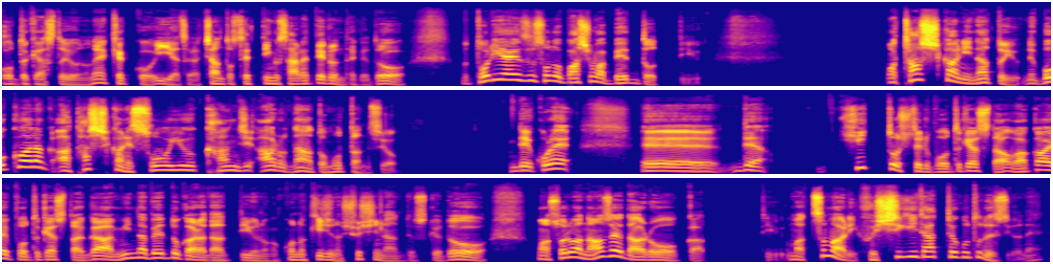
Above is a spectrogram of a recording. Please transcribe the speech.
ポッドキャスト用のね、結構いいやつがちゃんとセッティングされてるんだけど、とりあえずその場所はベッドっていう。まあ確かになというね、僕はなんか、あ、確かにそういう感じあるなと思ったんですよ。で、これ、えー、で、ヒットしてるポッドキャスター、若いポッドキャスターがみんなベッドからだっていうのがこの記事の趣旨なんですけど、まあそれはなぜだろうかっていう。まあ、つまり不思議だってことですよね。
